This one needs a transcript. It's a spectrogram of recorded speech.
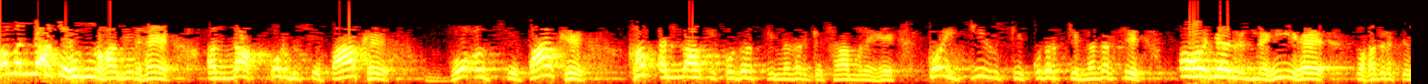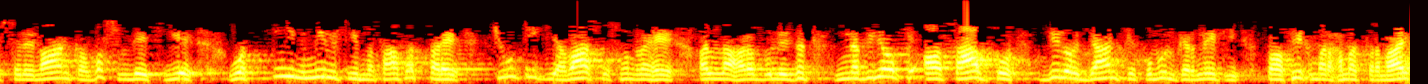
ہم اللہ کے حضور حاضر ہیں، اللہ قرب سے پاک ہے وہ سے پاک ہے ہم اللہ کی قدرت کی نظر کے سامنے ہے کوئی چیز اس کی قدرت کی نظر سے اوجل نہیں ہے۔ تو حضرت سلیمان کا وصف دیکھیے، وہ تین میل کی مسافت پر ہے، چونٹی کی آواز کو سن رہے اللہ رب العزت نبیوں کے اوساف کو دل و جان سے قبول کرنے کی توفیق مرحمت فرمائے۔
